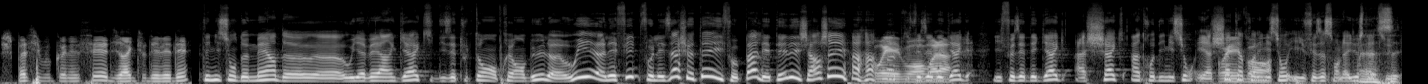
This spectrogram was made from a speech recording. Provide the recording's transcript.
Je sais pas si vous connaissez Direct ou DVD. Cette émission de merde euh, où il y avait un gars qui disait tout le temps en préambule euh, Oui, euh, les films, faut les acheter, il faut pas les télécharger. Oui, Puis bon, il, faisait voilà. des gags, il faisait des gags à chaque intro d'émission et à chaque Oui, intro bon. d'émission, il faisait son laïus euh, là-dessus. c'est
